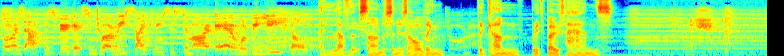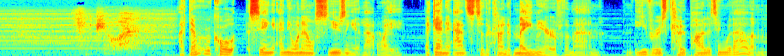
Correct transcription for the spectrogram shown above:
Tora's atmosphere gets into our recycling system, our air will be lethal. I love that Sanderson is holding the gun with both hands. Fresh. Pure. I don't recall seeing anyone else using it that way. Again, it adds to the kind of mania of the man. And Eva is co piloting with Alan.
